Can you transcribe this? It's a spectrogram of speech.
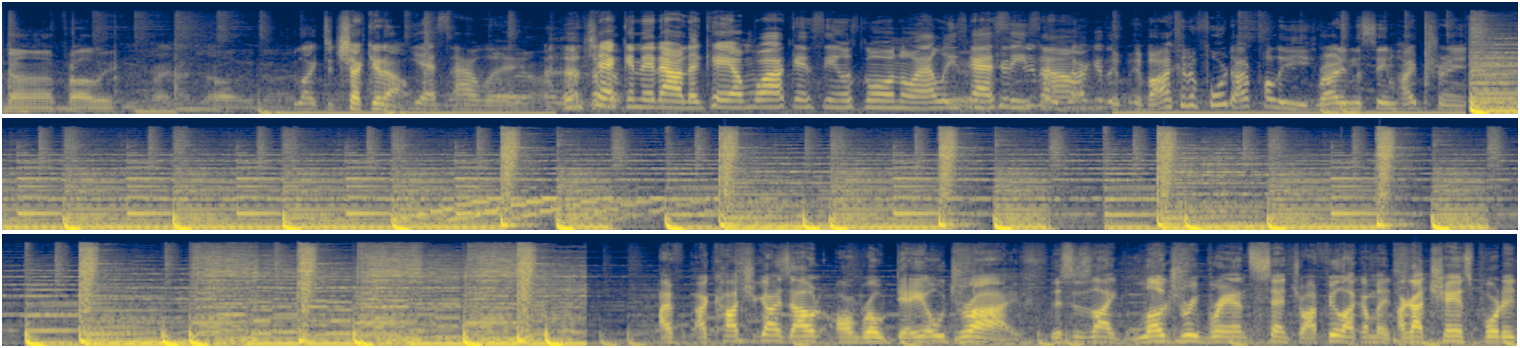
Nah, probably. You like to check it out? Yes, I would. I'm checking it out. Okay, I'm walking, seeing what's going on. At least gotta see something. If, if I could afford, I'd probably ride in the same hype train. I, I caught you guys out on Rodeo Drive. This is like luxury brand central. I feel like I'm in, I got transported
